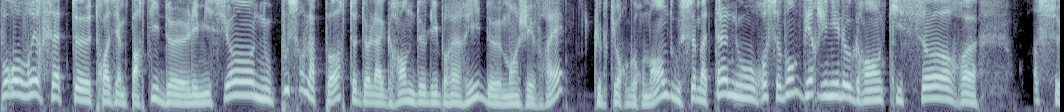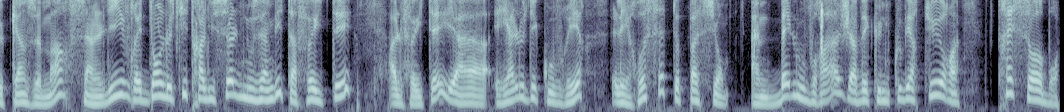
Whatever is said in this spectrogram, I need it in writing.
Pour ouvrir cette euh, troisième partie de l'émission, nous poussons la porte de la grande librairie de Manger Vrai, Culture Gourmande, où ce matin nous recevons Virginie Legrand qui sort euh, ce 15 mars un livre et dont le titre à lui seul nous invite à feuilleter, à le feuilleter et à, et à le découvrir, Les recettes passion. Un bel ouvrage avec une couverture très sobre.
